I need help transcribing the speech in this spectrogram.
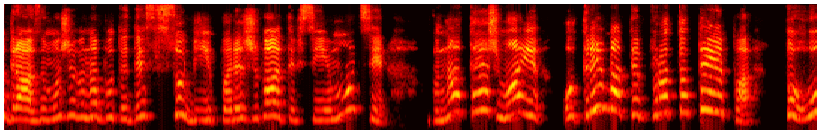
одразу, може вона буде десь в собі переживати всі емоції, вона теж має отримати прототипа того,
